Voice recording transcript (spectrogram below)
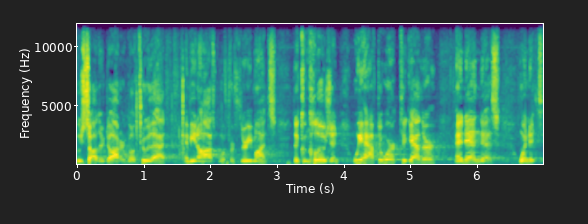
who saw their daughter go through that and be in a hospital for three months. The conclusion, we have to work together and end this. When it's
